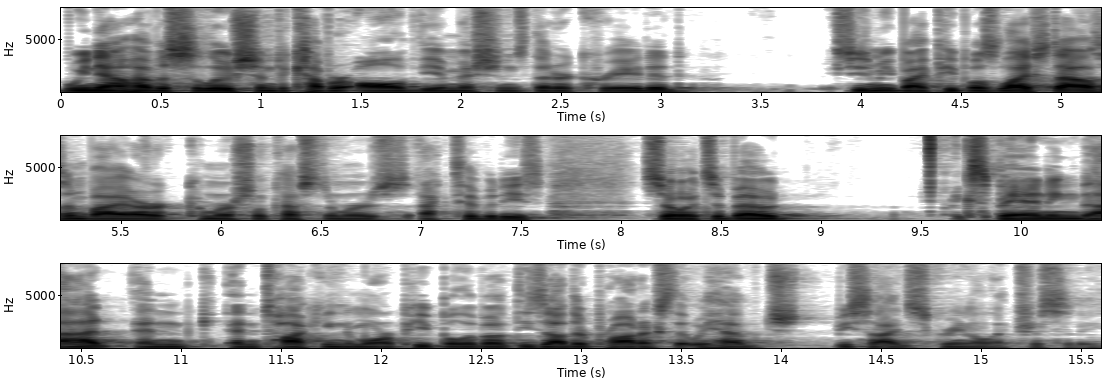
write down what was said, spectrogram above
we now have a solution to cover all of the emissions that are created, excuse me, by people's lifestyles and by our commercial customers' activities. So it's about expanding that and and talking to more people about these other products that we have besides green electricity.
